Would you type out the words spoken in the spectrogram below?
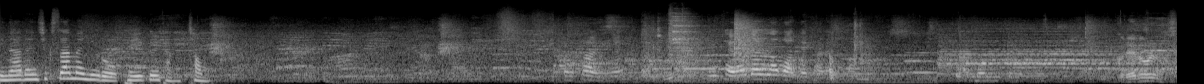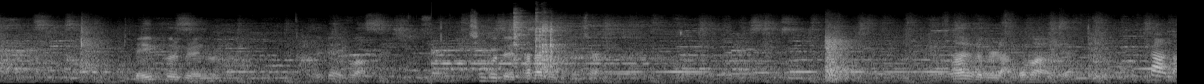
이날은 식사 메뉴로 베이글 당첨. 감사했네. 이거 데려달라고 하길 잘했다. 그래놀라 메이플 그래놀라 그래 이거 친구들 사다 줘도 괜찮아 사다 줘도 별로 안 고마운데 괜찮아.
